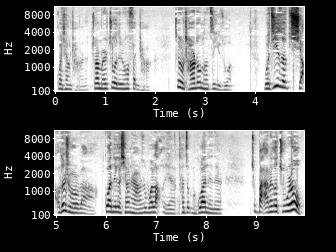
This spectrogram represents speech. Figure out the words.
灌香肠的，专门做这种粉肠，这种肠都能自己做。我记得小的时候吧，灌这个香肠是我姥爷，他怎么灌的呢？就把那个猪肉。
